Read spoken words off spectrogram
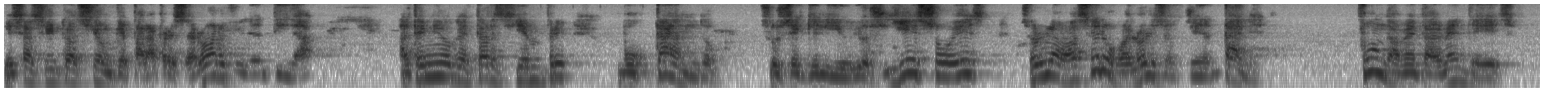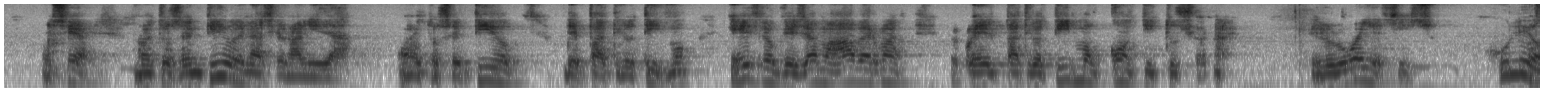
esa situación que para preservar su identidad ha tenido que estar siempre buscando sus equilibrios. Y eso es sobre la base de los valores occidentales. Fundamentalmente eso. O sea, nuestro sentido de nacionalidad o nuestro sentido de patriotismo es lo que llama Habermas el patriotismo constitucional. El Uruguay es eso. Julio,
